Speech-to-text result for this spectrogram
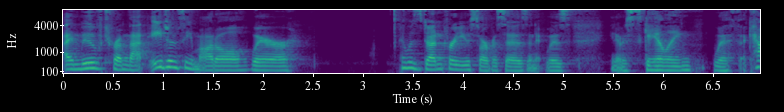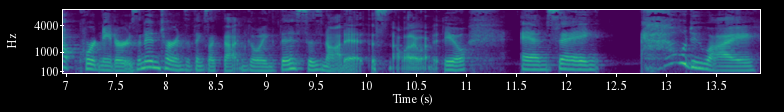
I moved from that agency model where it was done for you services and it was, you know, scaling with account coordinators and interns and things like that and going, this is not it. This is not what I want to do. And saying, how do I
